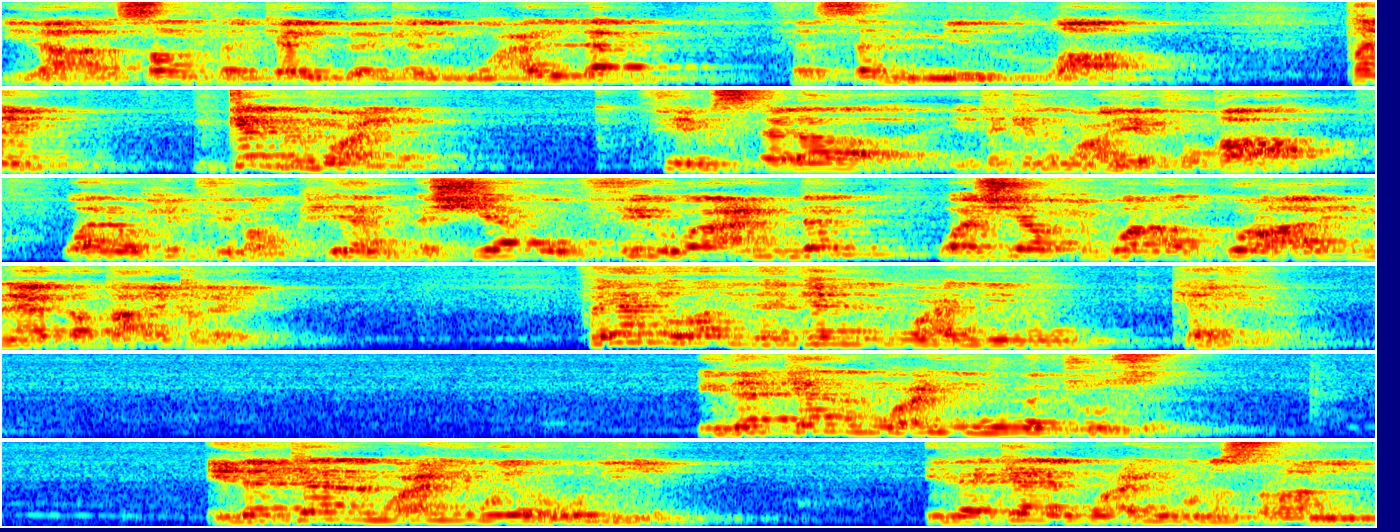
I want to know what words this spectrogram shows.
إذا أرسلت كلبك المعلم فسم الله. طيب الكلب المعلم في مسألة يتكلم عليها الفقهاء وأنا أحب في بعض الأحيان أشياء أغفلها عمدا وأشياء أحب أن أذكرها لأنها دقائق العلم. فيا ترى إذا كان المعلم كافرا؟ إذا كان المعلم مجوسا إذا كان المعلم يهوديا إذا كان المعلم نصرانيا.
